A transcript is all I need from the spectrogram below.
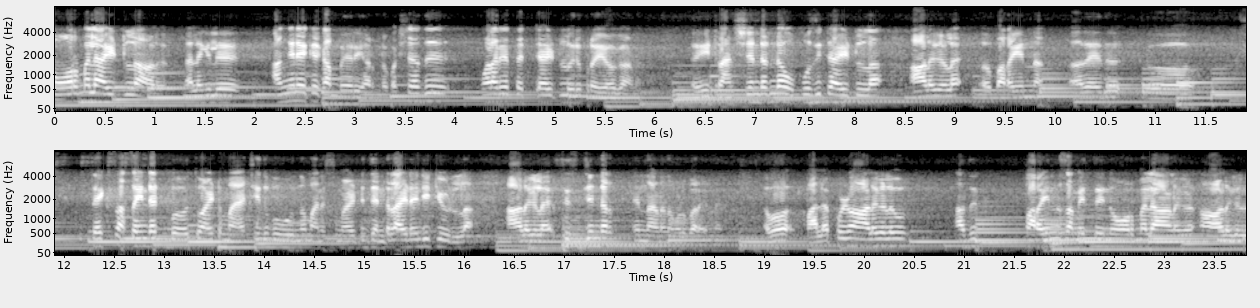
നോർമൽ ആയിട്ടുള്ള ആൾ അല്ലെങ്കിൽ അങ്ങനെയൊക്കെ കമ്പയർ ചെയ്യാറുണ്ട്. പക്ഷെ അത് വളരെ തെറ്റായിട്ടുള്ള ഒരു പ്രയോഗമാണ്. ഈ ട്രാൻസ്ജെൻഡറിന്റെ ഓപ്പോസിറ്റ് ആയിട്ടുള്ള ആളുകളെ പറയുന്ന അതായത് സെക്സ് അസൈൻഡ് അറ്റ് ബർത്തുമായിട്ട് മാച്ച് ചെയ്ത് പോകുന്ന മനസ്സുമായിട്ട് ജെൻഡർ ഐഡന്റിറ്റി ഉള്ള ആളുകളെ സിസ്ജെൻഡർ എന്നാണ് നമ്മൾ പറയുന്നത്. അപ്പോൾ പലപ്പോഴും ആളുകൾ അത് പറയുന്ന സമയത്ത് നോർമൽ ആളുകൾ ആളുകൾ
